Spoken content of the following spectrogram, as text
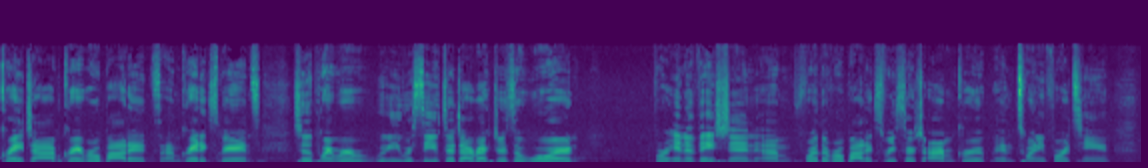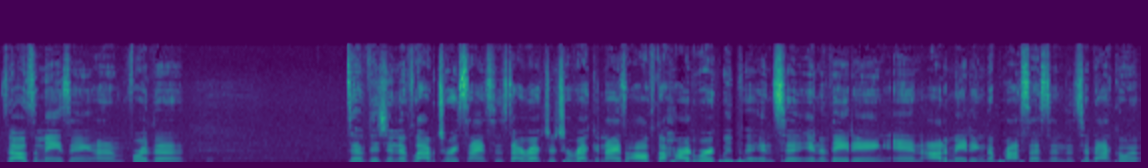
Great job, great robotics, um, great experience to the point where we received a director's award for innovation um, for the robotics research arm group in 2014. So that was amazing um, for the Division of Laboratory Sciences director to recognize all of the hard work we put into innovating and automating the process in the tobacco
